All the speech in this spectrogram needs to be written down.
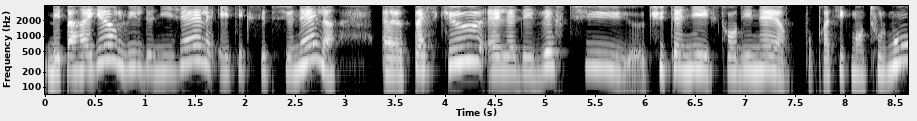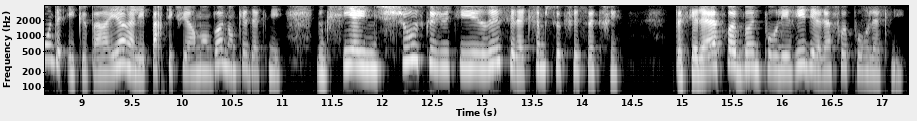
Mais par ailleurs, l'huile de nigel est exceptionnelle euh, parce qu'elle a des vertus euh, cutanées extraordinaires pour pratiquement tout le monde et que par ailleurs, elle est particulièrement bonne en cas d'acné. Donc s'il y a une chose que j'utiliserai, c'est la crème secret sacrée parce qu'elle est à la fois bonne pour les rides et à la fois pour l'acné.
